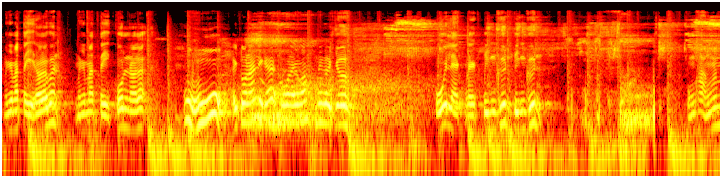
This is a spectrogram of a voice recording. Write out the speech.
มันจะมาเตะเราแล้วเพื่อนมันจะมาเตะก้นเราแล้วโอ้โหไอตัวนั้นอีกแล้วตัวอะไรวะไม่เคยเจอโอ้ยแหลกแหลกปิงขึ้นปิงขึ้นผมขังมัน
